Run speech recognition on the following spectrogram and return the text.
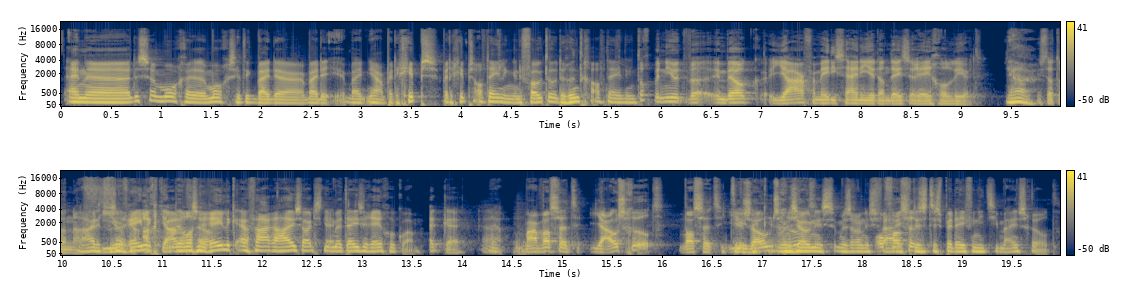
En eh, dus morgen, morgen zit ik bij de, bij, de, bij, ja, bij de gips, bij de gipsafdeling en de foto, de röntgenafdeling. Toch benieuwd we- in welk jaar van medicijnen je dan deze regel leert. Ja. Is dat dan na vier is een redelijk, jaar er was een redelijk ervaren huisarts die met deze regel kwam. Oké. ja. Ja. Maar was het jouw schuld? Was het je zoons schuld? Mijn zoon is, mijn zoon is vijf, het- dus het is per definitie mijn schuld.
